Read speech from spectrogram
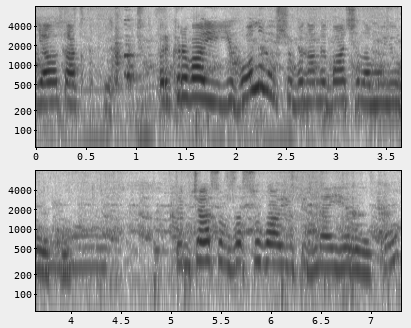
Я отак прикриваю її голову, щоб вона не бачила мою руку. Тим часом засуваю під неї руку.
